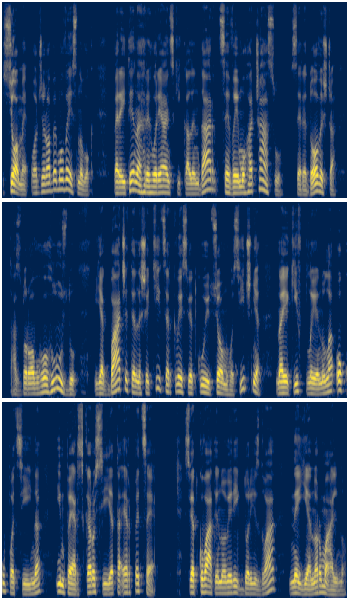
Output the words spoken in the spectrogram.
Сьоме. Отже, робимо висновок. Перейти на григоріанський календар це вимога часу, середовища та здорового глузду. Як бачите, лише ті церкви святкують 7 січня, на які вплинула окупаційна імперська Росія та РПЦ. Святкувати Новий рік до Різдва не є нормально.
